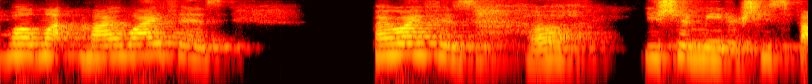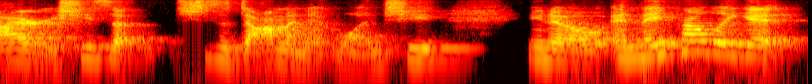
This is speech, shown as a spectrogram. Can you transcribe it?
well, my, my wife is my wife is oh, you should meet her. She's fiery. She's a she's a dominant one. She, you know, and they probably get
